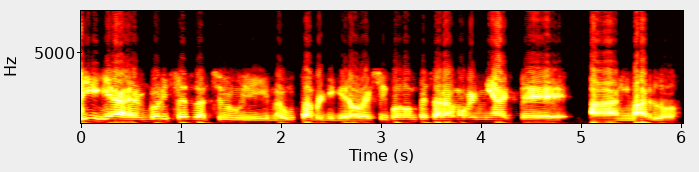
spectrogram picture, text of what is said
Sí, yeah, everybody says that too y me gusta porque quiero ver si puedo empezar a mover mi arte a animarlo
